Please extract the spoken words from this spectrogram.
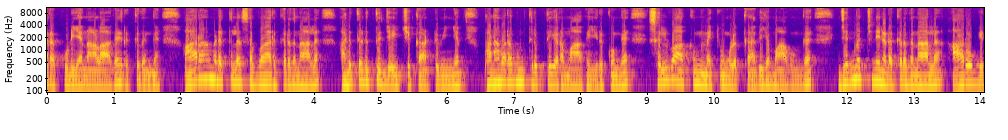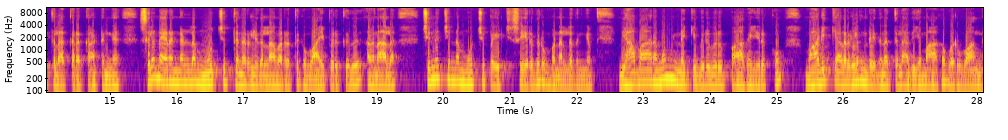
தரக்கூடிய நாளாக இருக்குதுங்க. ஆறாம் இடத்துல செவ்வாய் இருக்கிறதுனால அடுத்தடுத்து ஜெயிச்சு காட்டுவீங்க. பணவரவும் திருப்திகரமாக இருக்குங்க. செல்வாக்கும் இன்னைக்கு உங்களுக்கு அதிகமாகுங்க. ஜென்மச்சனி நடக்கிறதுனால ஆரோக்கியத்தில் அக்கறை காட்டுங்க. சில நேரங்களில் மூச்சு திணறல் இதெல்லாம் வர்றதுக்கு வாய்ப்பு இருக்குது. அதனால் சின்ன சின்ன மூச்சு பயிற்சி செய்கிறது ரொம்ப நல்லதுங்க. வியாபாரமும் இன்னைக்கு விறுவிறுப்பாக இருக்கும். வாடிக்கையாளர்களும் இன்றைய தினத்தில் அதிகமாக வருவாங்க.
